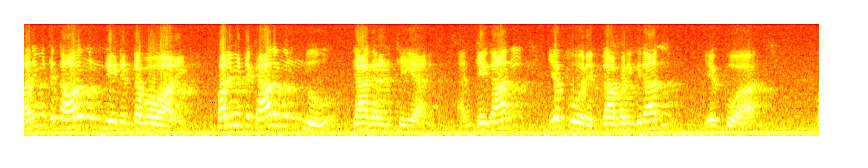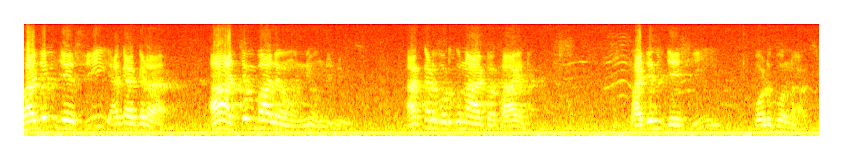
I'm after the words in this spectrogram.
పరిమిత కాలం ఉంది నిద్రపోవాలి. పరిమిత కాలం ముందు జాగరణ చేయాలి. అంతేగాని ఎక్కువ నిద్ర పనికిరాదు. ఎక్కువ భజన చేసి అక్కడ ఆ అచ్చంపాలెం ఉంది ఉంది అక్కడ పడుకున్నాడు ఒక ఆయన. భజన చేసి పడుకున్నాడు.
